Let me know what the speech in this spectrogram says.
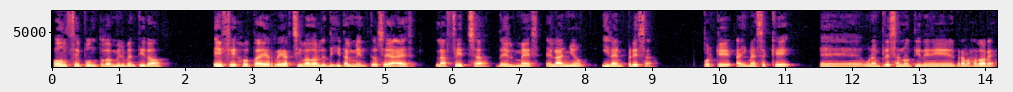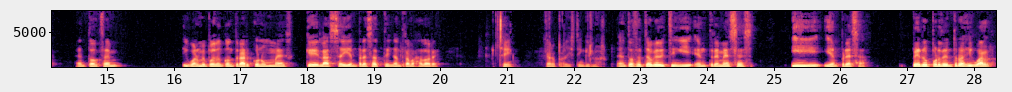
11.2022 FJR archivado digitalmente. O sea, es la fecha del mes, el año y la empresa porque hay meses que eh, una empresa no tiene trabajadores. Entonces, igual me puedo encontrar con un mes que las seis empresas tengan trabajadores. Sí, claro, para distinguirlos. Entonces tengo que distinguir entre meses y, y empresas. Pero por dentro es igual.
